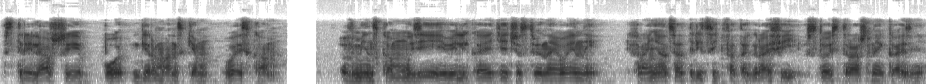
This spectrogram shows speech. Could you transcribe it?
стрелявшие по германским войскам». В Минском музее Великой Отечественной войны хранятся 30 фотографий с той страшной казни.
